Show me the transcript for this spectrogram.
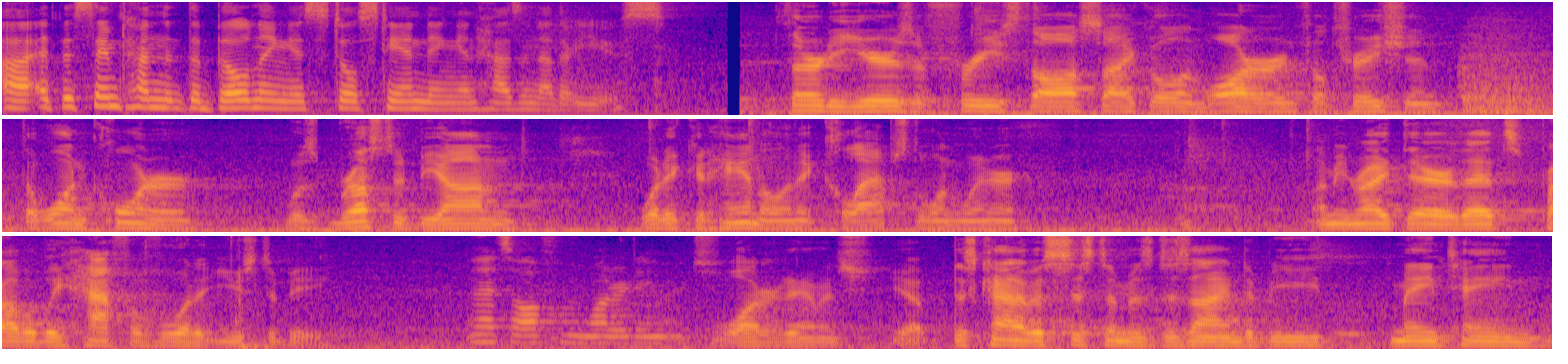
uh, at the same time that the building is still standing and has another use. 30 years of freeze thaw cycle and water infiltration, the one corner was rusted beyond what it could handle and it collapsed one winter. I mean, right there, that's probably half of what it used to be. And that's all from water damage. Water damage, yep. This kind of a system is designed to be maintained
